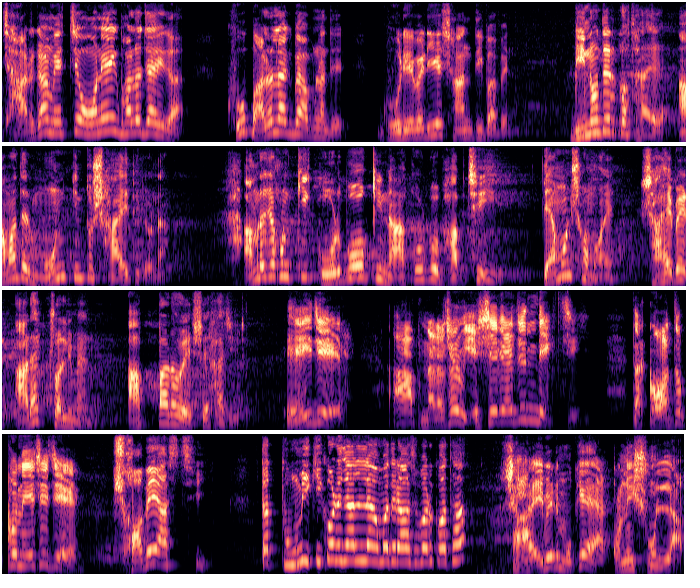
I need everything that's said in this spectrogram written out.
ঝাড়গ্রাম এর চেয়ে অনেক ভালো জায়গা। খুব ভালো লাগবে আপনাদের। ঘুরে বেড়িয়ে শান্তি পাবেন। বিনোদের কথায় আমাদের মন কিন্তু সায় দিল না। আমরা যখন কি করব কি না করব ভাবছি তেমন সময় সাহেবের আর এক ট্রলিম্যান আপ্পারও এসে হাজির। এই যে আপনারা সব এসে গেছেন দেখছি। তা কতক্ষণ এসেছে? সবে আসছি। তা তুমি কি করে জানলে আমাদের আসবার কথা? সাহেবের মুখে এখনই শুনলাম।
